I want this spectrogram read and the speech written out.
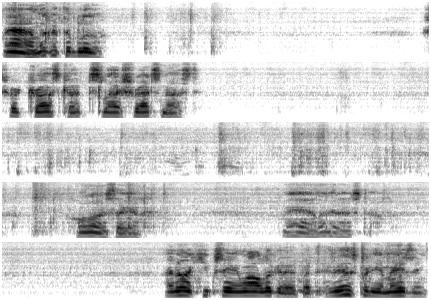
Man, look at the blue. Short crosscut slash rat's nest. Hold on a second. Man, look at that stuff. I know I keep saying, wow, look at it, but it is pretty amazing.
